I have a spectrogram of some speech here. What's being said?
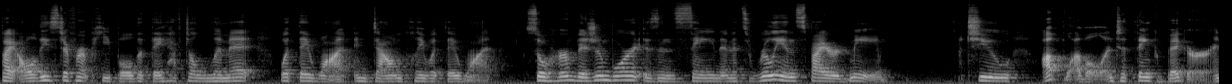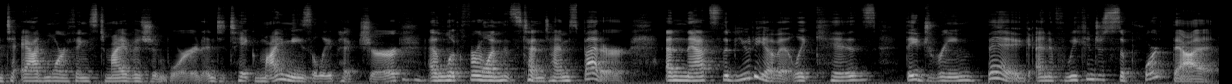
by all these different people that they have to limit what they want and downplay what they want. So her vision board is insane and it's really inspired me to up level and to think bigger and to add more things to my vision board and to take my measly picture mm-hmm. and look for one that's 10 times better. And that's the beauty of it. Like kids, they dream big. And if we can just support that,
